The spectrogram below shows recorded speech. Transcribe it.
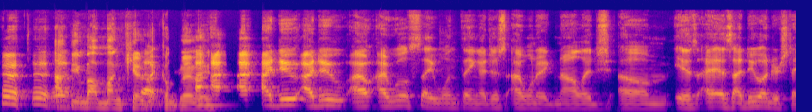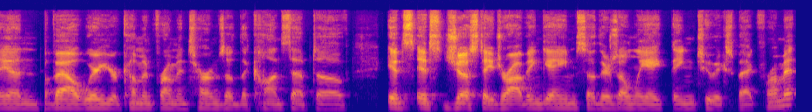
I think Batman killed Uh, it completely. I, I, I do I do I, I will say one thing I just I want to acknowledge um is as I do understand about where you're coming from in terms of the concept of it's it's just a driving game so there's only a thing to expect from it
